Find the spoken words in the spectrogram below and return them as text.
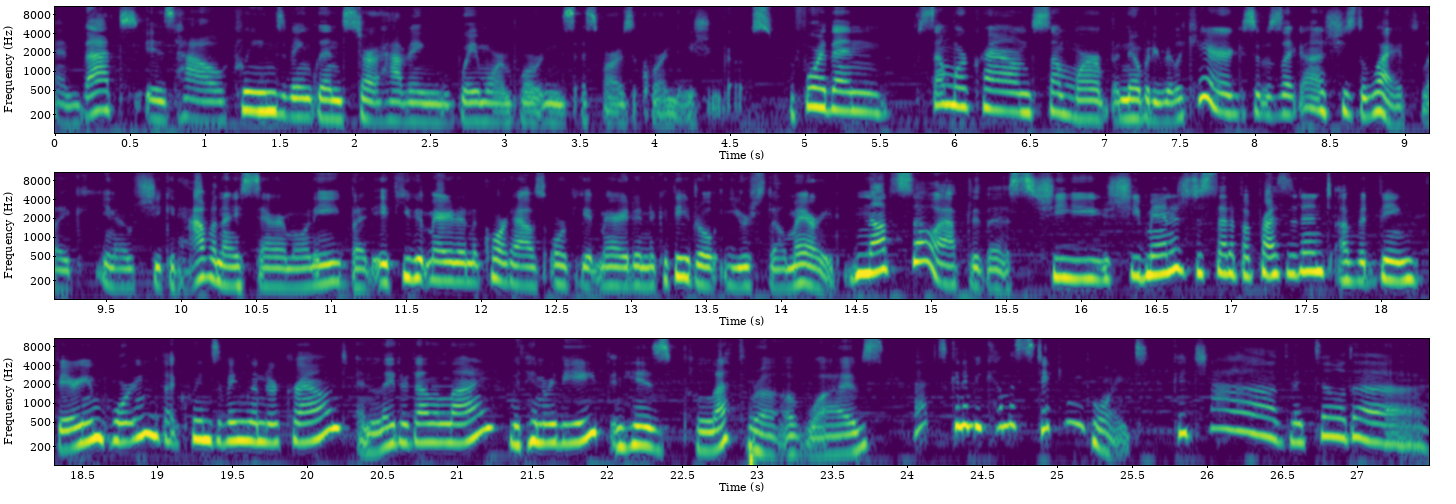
And that is how queens of England start having way more importance as far as the coronation goes. Before then, some were crowned, some weren't, but nobody really cared because it was like, oh, she's the wife. Like, you know, she can have a nice ceremony, but if you get married in a courthouse or if you get married in a cathedral, you're still married. Not so after this. She she managed to set up a precedent of it being very important that queens of England are crowned, and later down the line, with Henry VIII and his plethora of wives, that's going to become a sticking point. Good job, Matilda.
